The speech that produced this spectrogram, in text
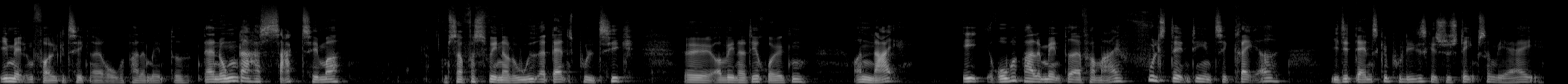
imellem Folketinget og Europaparlamentet. Der er nogen, der har sagt til mig, så forsvinder du ud af dansk politik øh, og vender det ryggen. Og nej, e, Europaparlamentet er for mig fuldstændig integreret i det danske politiske system, som vi er i.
